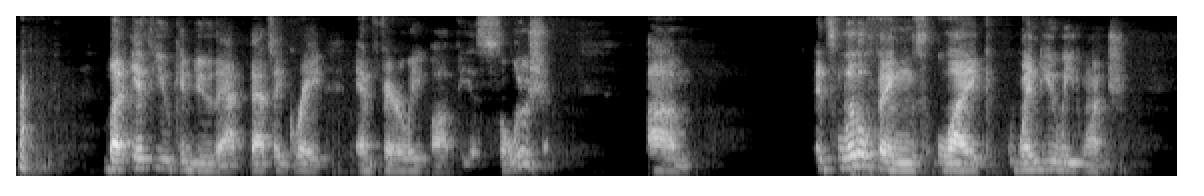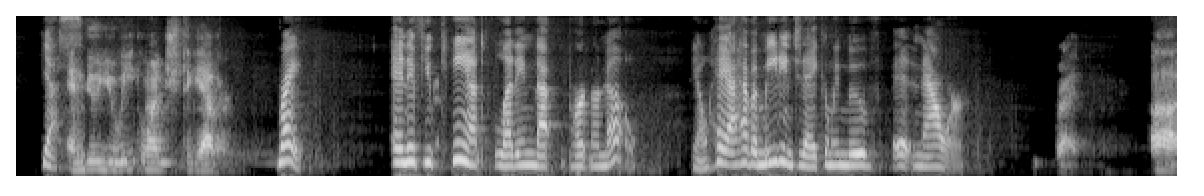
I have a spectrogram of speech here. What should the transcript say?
Right. But if you can do that, that's a great and fairly obvious solution. Um, it's little things like when do you eat lunch? Yes. And do you eat lunch together? right. And if you can't, letting that partner know. You know, hey, I have a meeting today. Can we move it an hour? Right. Uh,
